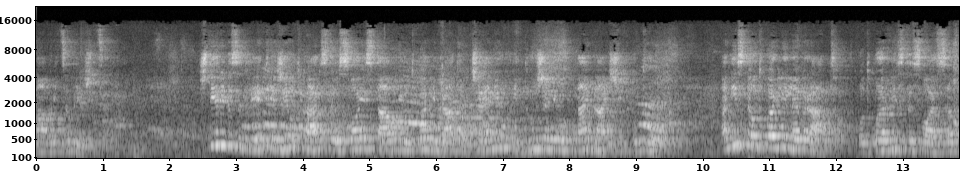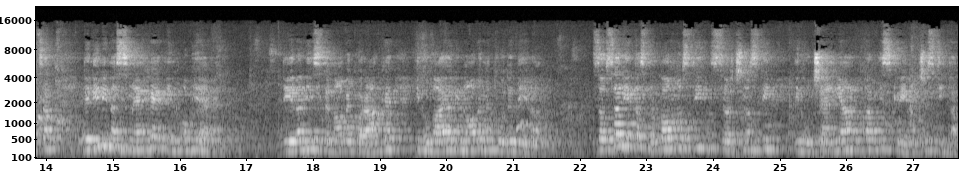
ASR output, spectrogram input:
Maurica Brežice. 40 let je že odkar ste v svoji stavbi odprli vrata učenju in druženju najmlajših otrok. A niste odprli le vrat, odprli ste svoje srca, delili nasmehe in objeme. Delali ste nove korake in uvajali nove metode dela. Za vsa leta strokovnosti, srčnosti in učenja vam iskreno čestitam.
